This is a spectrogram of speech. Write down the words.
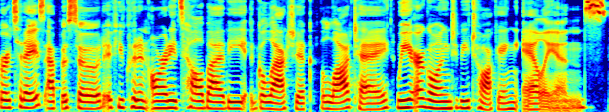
For today's episode, if you couldn't already tell by the galactic latte, we are going to be talking aliens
